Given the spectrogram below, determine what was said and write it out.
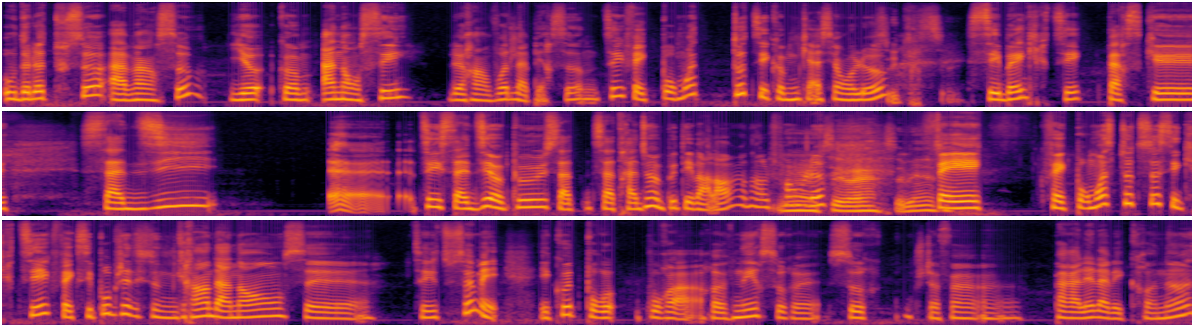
au-delà de tout ça, avant ça, il y a comme annoncé le renvoi de la personne. Tu sais, fait que pour moi, toutes ces communications-là, c'est bien critique parce que ça dit, euh, tu sais, ça dit un peu, ça, ça traduit un peu tes valeurs, dans le fond, Mm, là. c'est vrai, c'est bien. ça. Fait, fait que pour moi, tout ça, c'est critique. Fait que c'est pas obligé d'être une grande annonce, euh, tu sais, tout ça. Mais écoute, pour, pour euh, revenir sur, euh, sur. Je te fais un, un parallèle avec Chronos.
